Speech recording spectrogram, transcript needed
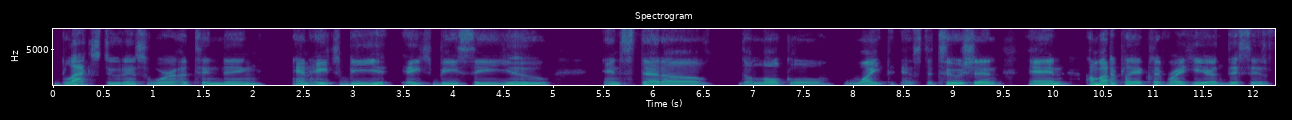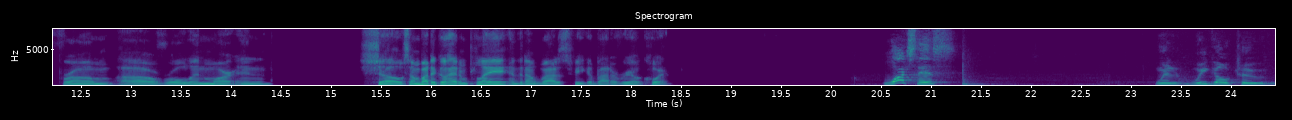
black students were attending an HBU, HBCU instead of the local white institution. And I'm about to play a clip right here. This is from uh, Roland Martin show. So I'm about to go ahead and play it, and then I'm about to speak about it real quick. Watch this when we go to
